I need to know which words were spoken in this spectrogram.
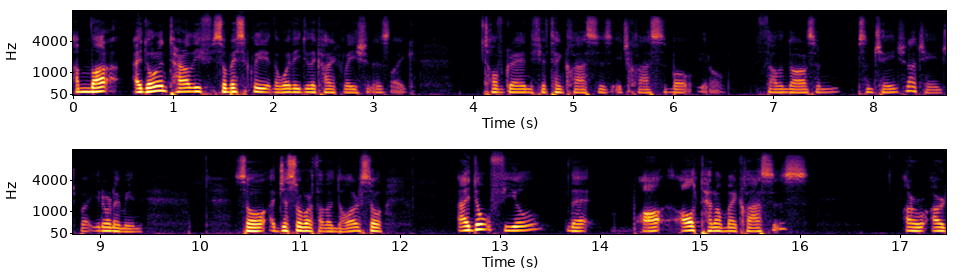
I'm not. I don't entirely. So basically, the way they do the calculation is like twelve grand. If you have ten classes, each class is about you know thousand dollars and some change. Not change, but you know what I mean. So uh, just over a thousand dollars. So I don't feel that all all ten of my classes are are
